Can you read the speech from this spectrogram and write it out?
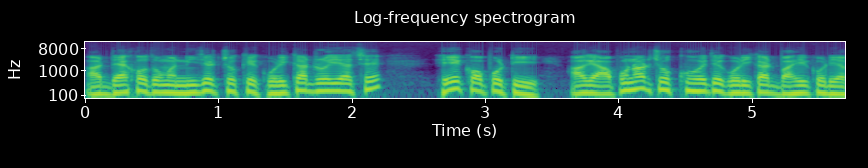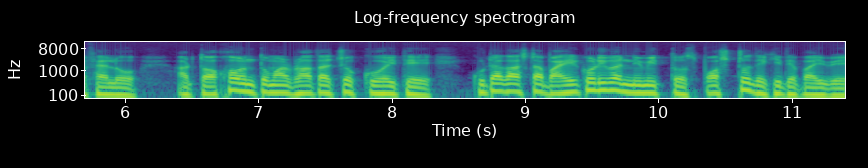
আর দেখো তোমার নিজের চক্ষে করিকাট রইয়াছে হে কপটি, আগে আপনার চক্ষু হইতে করিকাট বাহির করিয়া ফেলো, আর তখন তোমার ভ্রাতার চক্ষু হইতে কুটা গাছটা বাহির করিবার নিমিত্ত স্পষ্ট দেখিতে পাইবে।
